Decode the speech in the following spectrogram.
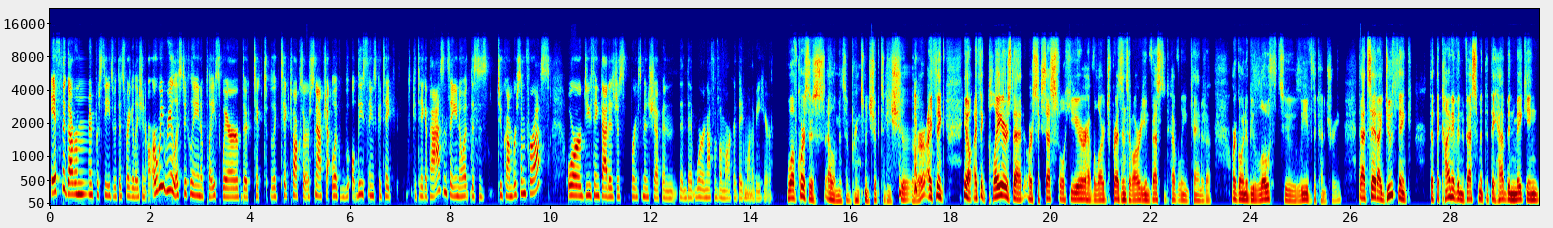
If the government proceeds with this regulation, are we realistically in a place where the tick like TikToks or Snapchat, like these things could take could take a pass and say, you know what, this is too cumbersome for us? Or do you think that is just brinksmanship and that we're enough of a market they'd want to be here? Well, of course, there's elements of brinksmanship to be sure. I think, you know, I think players that are successful here, have a large presence, have already invested heavily in Canada, are going to be loath to leave the country. That said, I do think that the kind of investment that they have been making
